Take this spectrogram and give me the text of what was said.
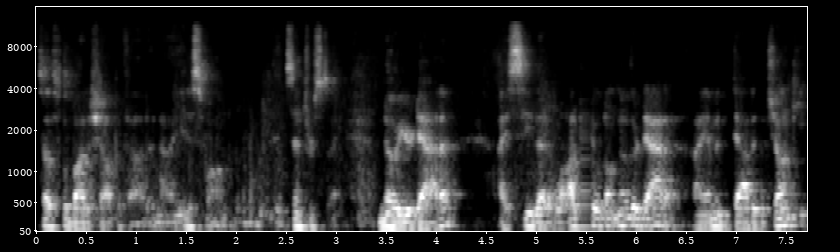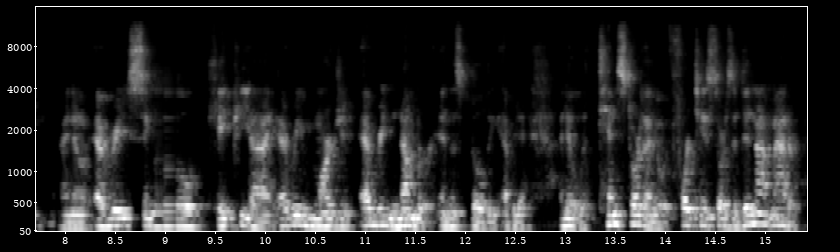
successful body shop without it. Now you just won't. It's interesting. Know your data. I see that a lot of people don't know their data. I am a data junkie. I know every single KPI, every margin, every number in this building every day. I know it with 10 stores, I know it with 14 stores. It did not matter.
